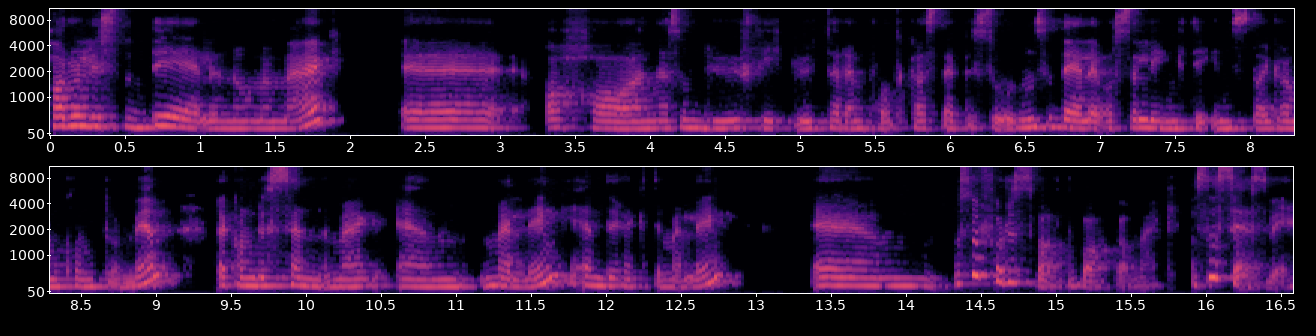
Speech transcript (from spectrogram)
Har du lyst til å dele noe med meg, eh, aha-ene som du fikk ut av den podkastepisoden, så deler jeg også link til Instagram-kontoen min. Der kan du sende meg en melding, en direktemelding. Eh, og så får du svar tilbake av meg. Og så ses vi.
